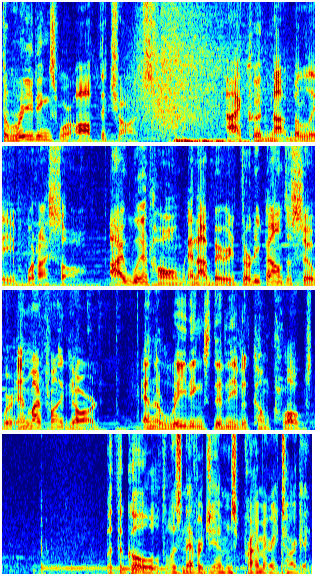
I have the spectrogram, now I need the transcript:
the readings were off the charts. I could not believe what I saw. I went home and I buried 30 pounds of silver in my front yard, and the readings didn't even come close. But the gold was never Jim's primary target.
